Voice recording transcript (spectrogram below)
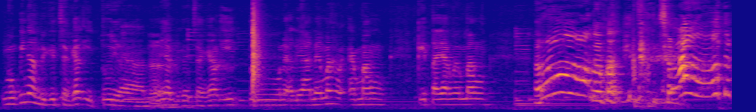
mungkin yang bikin jengkel itu ya. Mungkin yang bikin jengkel itu. Nek liane mah emang kita yang memang ah, memang kita jahat.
